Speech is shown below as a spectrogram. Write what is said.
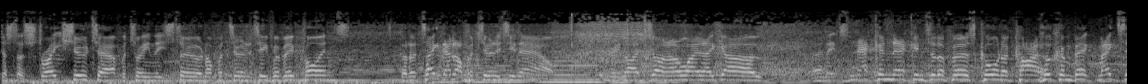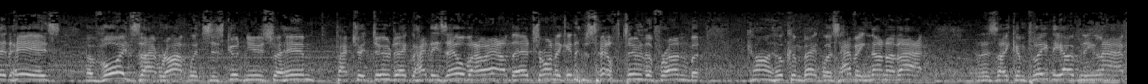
Just a straight shootout between these two, an opportunity for big points. Got to take that opportunity now. Green lights on, away they go. And it's neck and neck into the first corner. Kai Huckenbeck makes it his, avoids that rut, which is good news for him. Patryk Dudek had his elbow out there trying to get himself to the front, but Kai Huckenbeck was having none of that. And as they complete the opening lap,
